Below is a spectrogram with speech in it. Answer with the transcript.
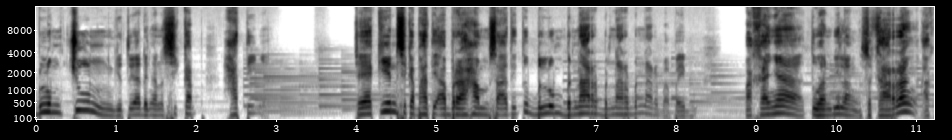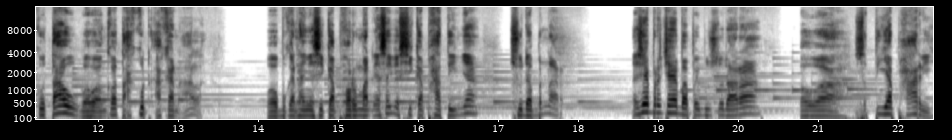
belum cun gitu ya dengan sikap hatinya. Saya yakin sikap hati Abraham saat itu belum benar-benar benar Bapak Ibu. Makanya Tuhan bilang, "Sekarang aku tahu bahwa engkau takut akan Allah." Bahwa bukan hanya sikap hormatnya saja, sikap hatinya sudah benar. Nah, saya percaya Bapak Ibu Saudara bahwa setiap hari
